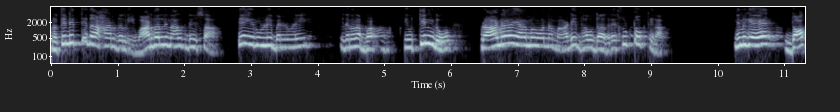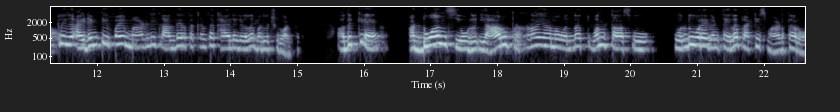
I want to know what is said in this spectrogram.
ಪ್ರತಿನಿತ್ಯದ ಆಹಾರದಲ್ಲಿ ವಾರದಲ್ಲಿ ನಾಲ್ಕು ದಿವಸ ಅದೇ ಈರುಳ್ಳಿ, ಬೆಳ್ಳುಳ್ಳಿ ಇದನ್ನೆಲ್ಲ ಬ, ನೀವು ತಿಂದು ಪ್ರಾಣಾಯಾಮವನ್ನ ಮಾಡಿದ್ ಹೌದಾದ್ರೆ ಸುಟ್ಟೋಗ್ತೀರಾ ನಿಮಗೆ ಡಾಕ್ಟ್ರಿಗೆ ಐಡೆಂಟಿಫೈ ಮಾಡ್ಲಿಕ್ಕೆ ಆಗದೆ ಇರತಕ್ಕಂಥ ಕಾಯಿಲೆಗಳೆಲ್ಲ ಬರ್ಲಿಕ್ಕೆ ಶುರು ಆಗ್ತದೆ ಅದಕ್ಕೆ ಅಡ್ವಾನ್ಸ್ ಯೋಗಿ ಯಾರು ಪ್ರಾಣಾಯಾಮವನ್ನ ಒಂದ್ ತಾಸು ಒಂದೂವರೆ ಗಂಟೆ ಎಲ್ಲ ಪ್ರಾಕ್ಟೀಸ್ ಮಾಡ್ತಾರೋ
